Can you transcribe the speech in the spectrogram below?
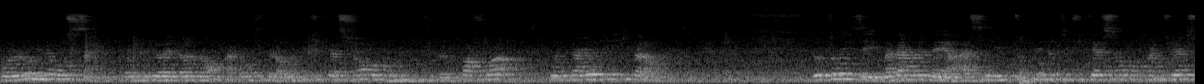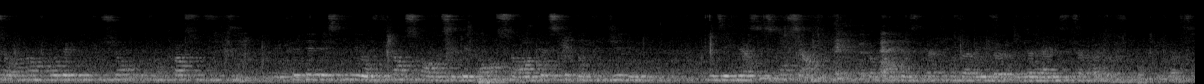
pour le lot numéro 5, pour une durée d'un an à compter de la notification reconduite de trois fois pour une période équivalente. D'autoriser Madame le maire à signer toutes les notifications contractuelles sur le nombre d'exécution des contrats sous crédits destinés au financement de ces dépenses seront inscrits au budget des, exercices concernés. Donc, vous avez de cette Merci.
